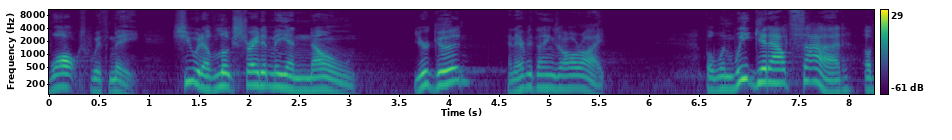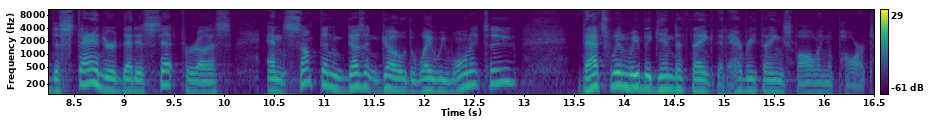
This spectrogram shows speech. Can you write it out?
walked with me, she would have looked straight at me and known, you're good and everything's all right. But when we get outside of the standard that is set for us and something doesn't go the way we want it to, that's when we begin to think that everything's falling apart.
